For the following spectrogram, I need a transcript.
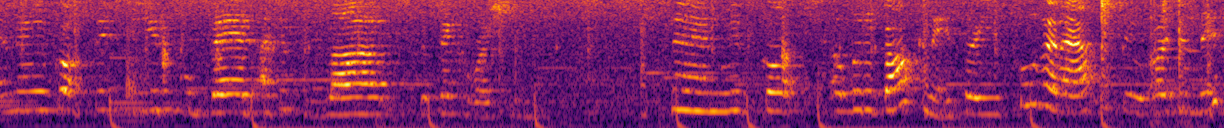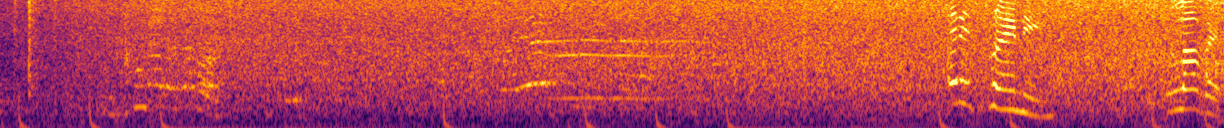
And then we've got this beautiful bed. I just love the decoration. Then we've got a little balcony. So you pull that out to open this and pull it across. And it's raining. Love it.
